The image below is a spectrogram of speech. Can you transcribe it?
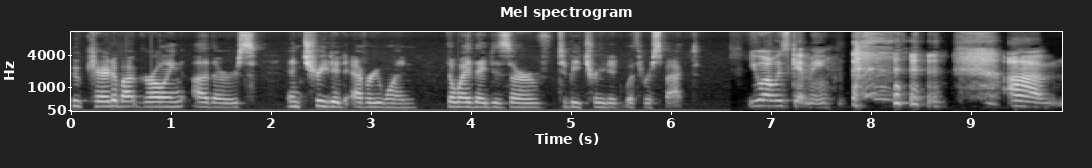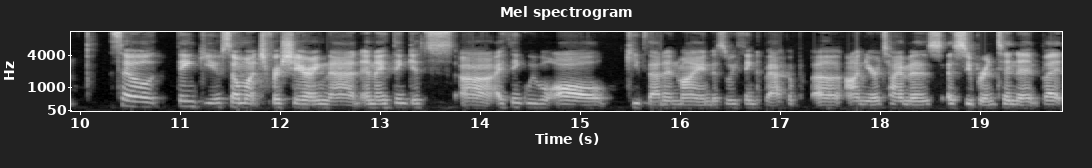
who cared about growing others and treated everyone the way they deserve to be treated with respect. You always get me. um, so thank you so much for sharing that and i think it's uh, i think we will all keep that in mind as we think back uh, on your time as as superintendent. But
